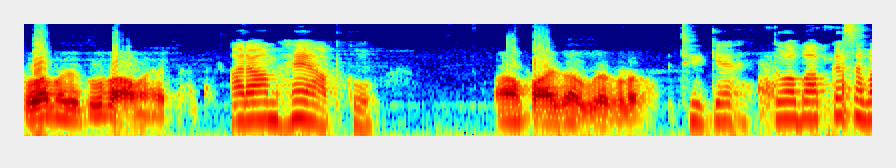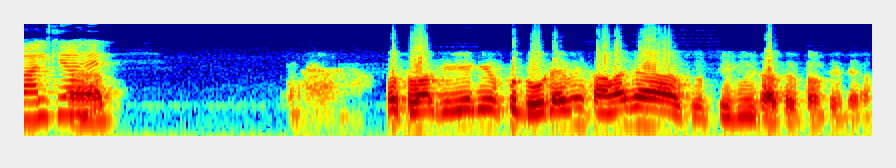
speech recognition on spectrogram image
थोड़ा मेरे को आराम है। आराम है आपको। हाँ फ़ायदा हुआ थोड़ा। ठीक है। तो अब आपका सवाल क्या है? तो सवाल ये है कि उसको दो टाइम ही खाना या उसको तीन भी खा सकता हूँ तीन टाइम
